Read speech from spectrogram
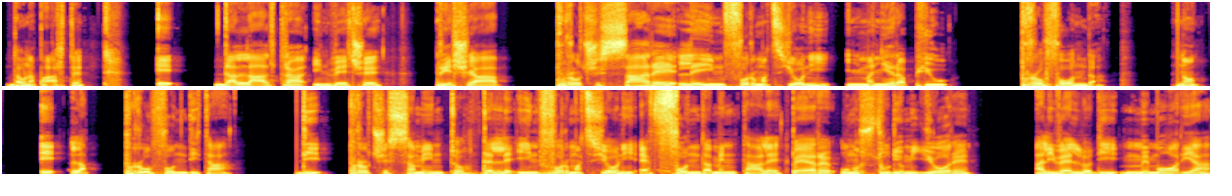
da una parte, e dall'altra invece riesce a processare le informazioni in maniera più profonda, no? E la profondità di processamento delle informazioni è fondamentale per uno studio migliore a livello di memoria.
